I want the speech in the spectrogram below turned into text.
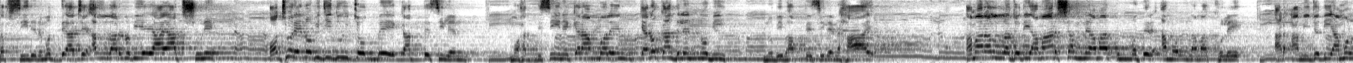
তফসিরের মধ্যে আছে, আল্লাহর নবী এই আয়াত শুনে অঝরে নবীজি দুই চোখ বেয়ে কাঁদতেছিলেন। মহাদ্দিসিনে কেরাম বলেন, কেন কাঁদলেন নবী? নবী ভাবতেছিলেন, হায় আমার আল্লাহ যদি আমার সামনে আমার উম্মতের আমল নামা খোলে আর আমি যদি আমল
